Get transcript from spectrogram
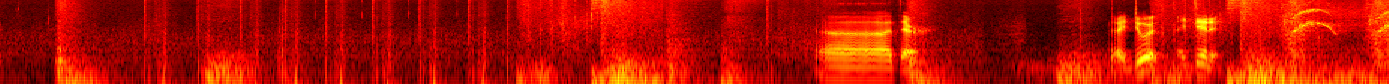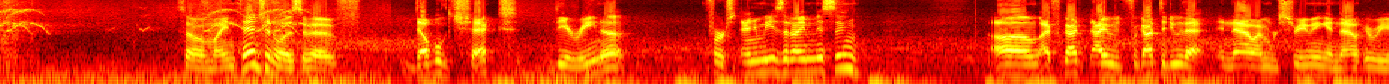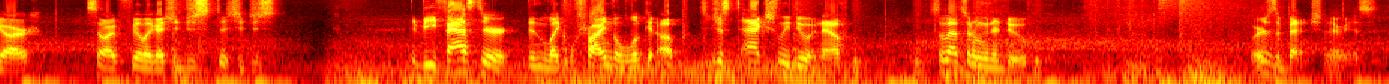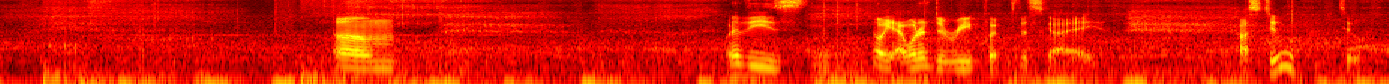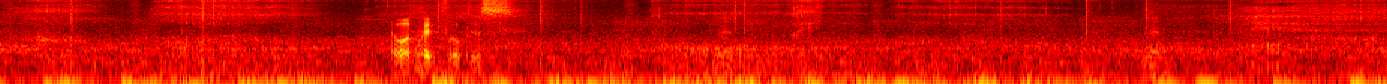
Uh, there. Did I do it? I did it. So my intention was to have double checked the arena for enemies that I'm missing. Um, I forgot I forgot to do that, and now I'm streaming, and now here we are. So I feel like I should just I should just it'd be faster than like trying to look it up to just actually do it now. So that's what I'm gonna do. Where's the bench? There he is. Um, one of these. Oh yeah, I wanted to re-equip this guy. Cost two? Two. I want quick focus.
